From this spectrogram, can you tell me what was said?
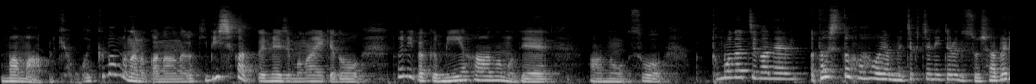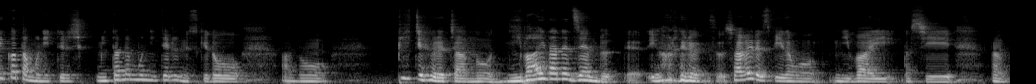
ママ、教育ママなのかな？なんか厳しかったイメージもないけど、とにかくミーハーなので、あの、そう、友達がね、私と母親めちゃくちゃ似てるんですよ。喋り方も似てるし、見た目も似てるんですけど、あの、ピーチフルちゃんの2倍だね、全部って言われるんですよ。喋るスピードも2倍だし、なんか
